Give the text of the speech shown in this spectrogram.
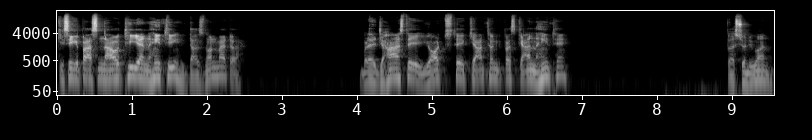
किसी के पास नाव थी या नहीं थी डज नॉट मैटर बड़े जहाज़ थे यॉट्स थे, क्या थे उनके पास, क्या नहीं थे? ट्वेंटी वन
